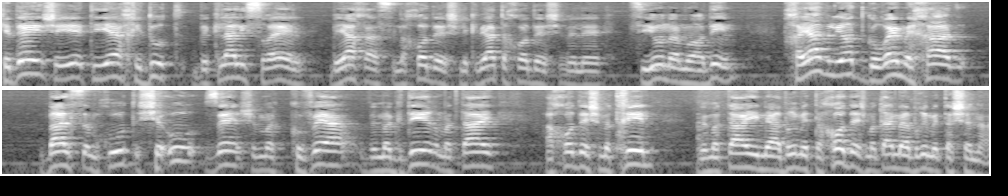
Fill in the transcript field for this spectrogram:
כדי שתהיה אחידות בכלל ישראל ביחס לחודש, לקביעת החודש ולציון המועדים, חייב להיות גורם אחד בעל סמכות שהוא זה שקובע ומגדיר מתי החודש מתחיל ומתי מעברים את החודש, מתי מעברים את השנה.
